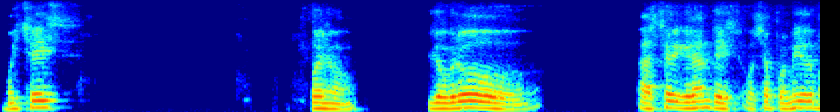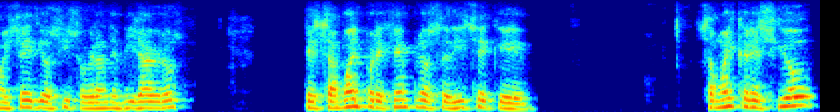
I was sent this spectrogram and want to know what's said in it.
Moisés, bueno, logró hacer grandes, o sea, por medio de Moisés Dios hizo grandes milagros. De Samuel, por ejemplo, se dice que Samuel creció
